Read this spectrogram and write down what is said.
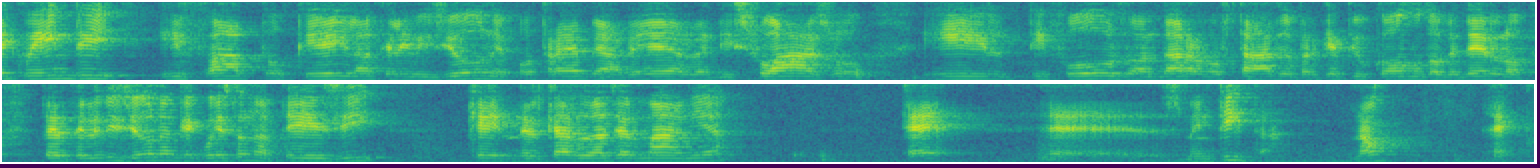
e quindi il fatto che la televisione potrebbe aver dissuaso il tifoso andare allo stadio perché è più comodo vederlo per televisione, anche questa è una tesi che nel caso della Germania è, è smentita, no? Ecco.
